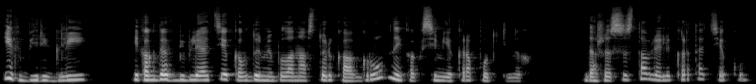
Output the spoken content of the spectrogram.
их берегли, и когда в библиотека в доме была настолько огромной, как в семье Кропоткиных, даже составляли картотеку.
